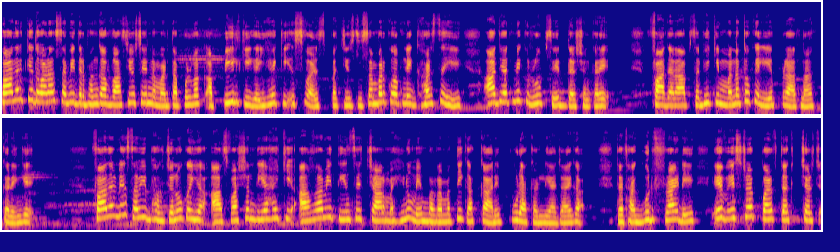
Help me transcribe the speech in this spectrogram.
फादर के द्वारा सभी दरभंगा वासियों से नम्रता पूर्वक अपील की गई है कि इस वर्ष 25 दिसंबर को अपने घर से ही आध्यात्मिक रूप से दर्शन करें। फादर, आप सभी की मन्नतों के लिए प्रार्थना करेंगे। फादर ने सभी भक्तजनों को यह आश्वासन दिया है कि आगामी तीन से चार महीनों में मरम्मति का कार्य पूरा कर लिया जाएगा, तथा गुड फ्राइडे, एवं ईस्टर पर्व तक चर्च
